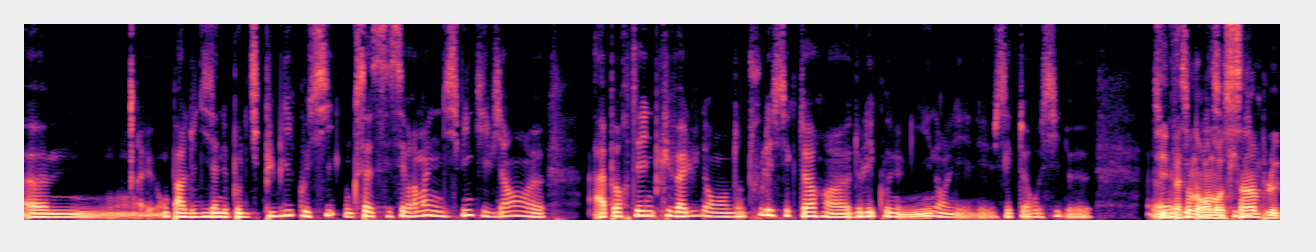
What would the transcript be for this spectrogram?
on parle de design de politique publique aussi. Donc ça c'est vraiment une qui vient euh, apporter une plus-value dans, dans, tous les secteurs euh, de l'économie, dans les, les, secteurs aussi de. C'est une euh, façon de rendre simple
